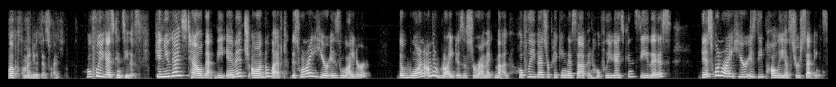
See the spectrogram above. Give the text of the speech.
Well, I'm gonna do it this way. Hopefully you guys can see this. Can you guys tell that the image on the left, this one right here is lighter. The one on the right is a ceramic mug. Hopefully you guys are picking this up and hopefully you guys can see this. This one right here is the polyester settings.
